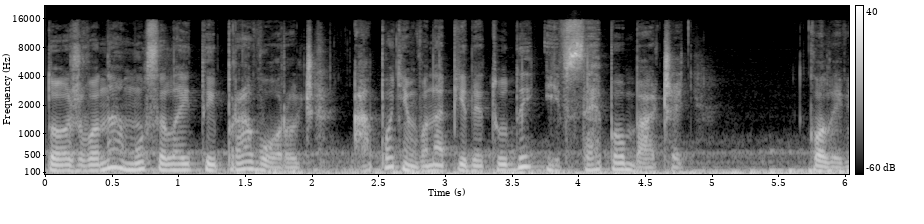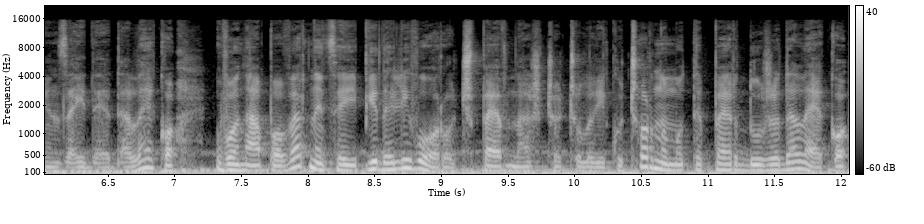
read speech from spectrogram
тож вона мусила йти праворуч, а потім вона піде туди і все побачить. Коли він зайде далеко, вона повернеться і піде ліворуч, певна, що чоловік у чорному тепер дуже далеко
